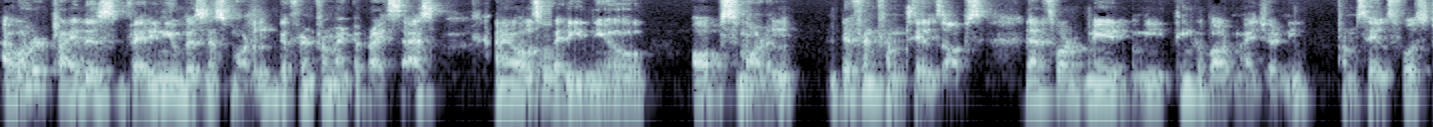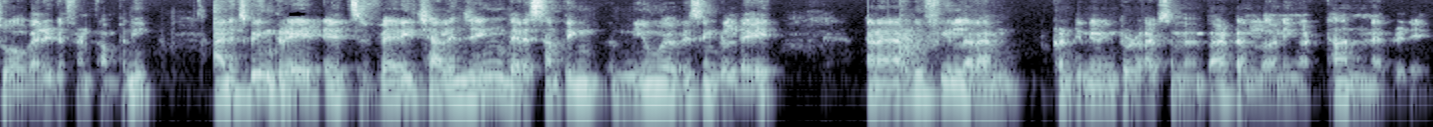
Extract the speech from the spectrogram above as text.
i want to try this very new business model different from enterprise saas and i also very new ops model different from sales ops. That's what made me think about my journey from salesforce to a very different company and it's been great. It's very challenging. There is something new every single day and i do feel that i'm continuing to drive some impact and learning a ton every day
